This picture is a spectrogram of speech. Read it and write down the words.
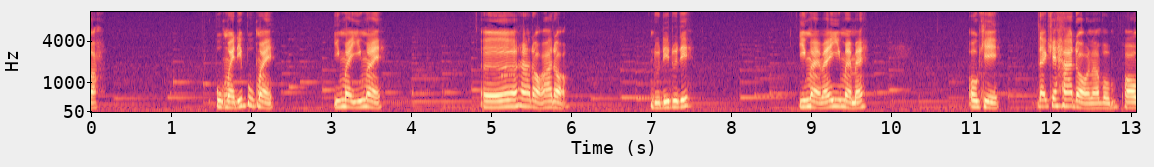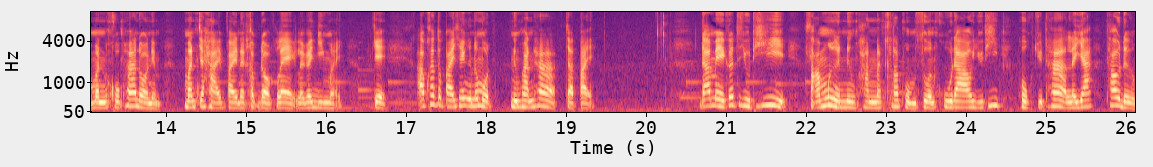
วะปลูกใหม่ดิปลูกใหม่ ยิงใหม่ยิงใหม่ เออห้าดอกห้าดอก ดูดิดูดิ ยิงใหม่ไหมยิงใหม่ไหม โอเค ได้แค่ห้าดอกนะผม พอมันครบห้าดอกเนี่ย มันจะหายไปนะครับ ดอกแรกแล้วก็ยิงใหม่ โอเค อัพขั้นต่อไปใช้เงินทั้งหมดหนึ่งพันห้าจัดไป ดาเมจก็จะอยู่ที่สามหมื่นหนึ่งพันนะครับผม ส่วนคูดาวอยู่ที่หกจุดห้าระยะเท่าเดิม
